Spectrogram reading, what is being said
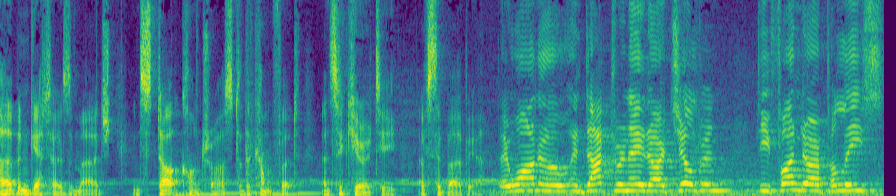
urban ghettos emerged in stark contrast to the comfort and security of suburbia. They want to indoctrinate our children, defund our police,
